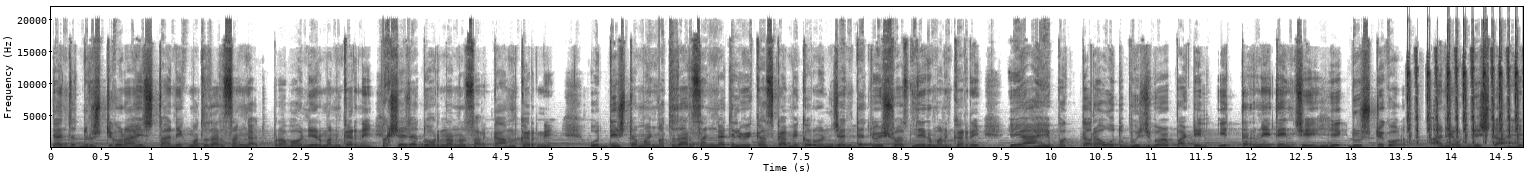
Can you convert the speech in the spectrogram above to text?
त्यांचा दृष्टिकोन आहे स्थानिक मतदारसंघात प्रभाव निर्माण करणे पक्षाच्या धोरणानुसार काम करणे. उद्दिष्ट म्हणजे मतदारसंघातील विकास कामे करून जनतेत विश्वास निर्माण करणे. हे आहे फक्त राऊत भुजबळ पाटील इतर नेत्यांचे हे दृष्टिकोन आणि उद्दिष्ट आहे.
